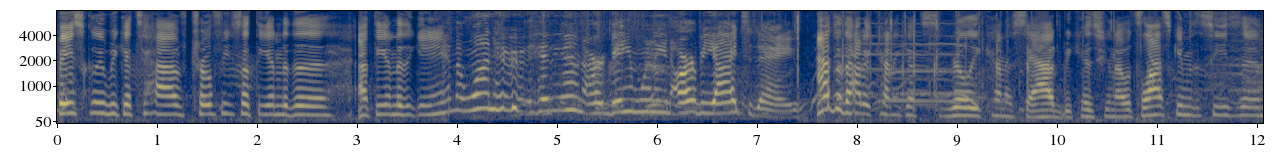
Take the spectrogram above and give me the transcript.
Basically, we get to have trophies at the end of the at the end of the game. and the one who hit in our game-winning RBI today. After that, it kind of gets really kind of sad because you know it's the last game of the season.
